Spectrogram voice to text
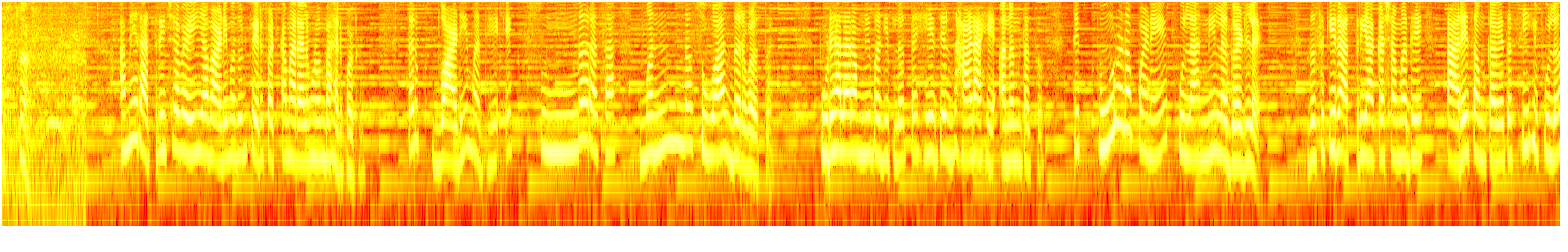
मस्त. आम्ही रात्रीच्या वेळी या वाडीमधून फेरफटका मारायला म्हणून बाहेर पडलो. तर वाडीमध्ये एक सुंदर असा मंद सुवास दरवळतोय. पुढे आल्यावर आम्ही बघितलं तर हे जे झाड आहे अनंताचं ते पूर्णपणे फुलांनी लगडलंय. जसं की रात्री आकाशामध्ये तारे चमकावे तशी ही फुलं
